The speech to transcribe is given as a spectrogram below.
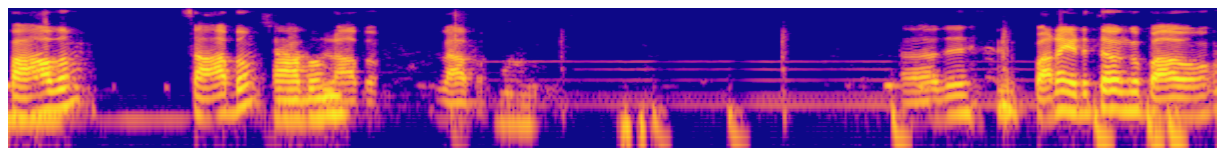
பாவம் சாபம் சாபம். லாபம். லாபம். அதாவது படம் எடுத்தவங்க பாவம்.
